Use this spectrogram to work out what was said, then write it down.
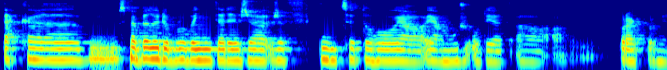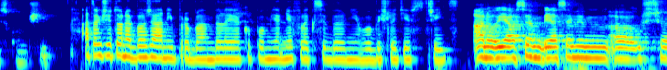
tak jsme byli domluveni tedy, že, že v půlce toho já, já můžu odjet a, a projekt pro mě skončí. A takže to nebyl žádný problém, byli jako poměrně flexibilní nebo vyšli ti vstříc? Ano, já jsem, já jsem jim uh, už uh,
